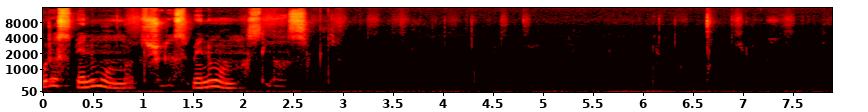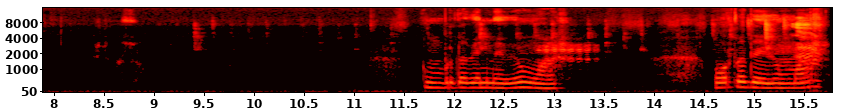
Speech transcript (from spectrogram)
burası benim olmaz. Şurası benim olması lazım. Ama burada benim evim var. Orada da evim var.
